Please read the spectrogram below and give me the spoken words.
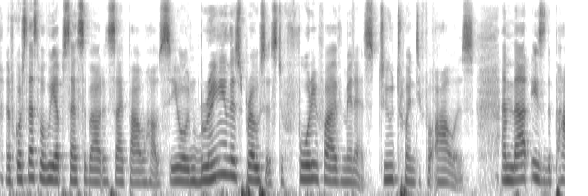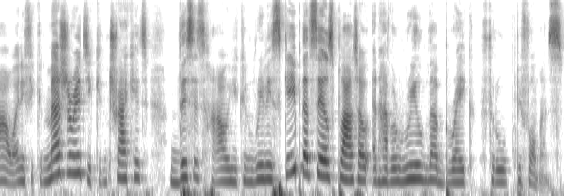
And of course, that's what we obsess about inside Powerhouse CEO and bringing this process to 45 minutes to 24 hours. And that is the power. And if you can measure it, you can track it, this is how you can really escape that sales plateau and have a real breakthrough performance.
